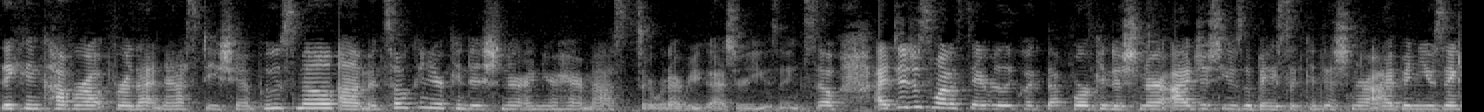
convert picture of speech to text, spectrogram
they can cover up for that nasty shampoo smell. Um, and so can your conditioner your hair masks or whatever you guys are using. So I did just want to say really quick that for conditioner, I just use a basic conditioner. I've been using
